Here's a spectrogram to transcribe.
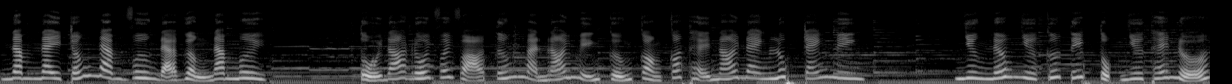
Năm nay Trấn Nam Vương đã gần 50 Tuổi đó đối với võ tướng mà nói miễn cưỡng còn có thể nói đang lúc tráng niên. Nhưng nếu như cứ tiếp tục như thế nữa,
